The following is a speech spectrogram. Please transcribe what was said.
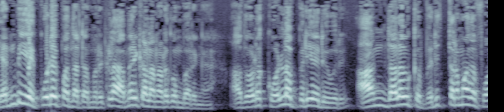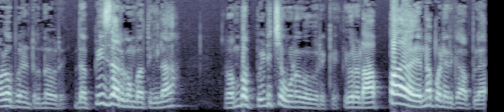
NBA கூடைப்பந்தாட்டம் இருக்குல்ல அமெரிக்காவில் நடக்கும் பாருங்க. அதோட கொல்ல பெரிய இவர். அந்த அளவுக்கு வெறித்தனமாக அதை ஃபாலோ பண்ணிட்டு இருந்தவர். இந்த பீஸா இருக்கும் பார்த்தீங்களா ரொம்ப பிடிச்ச உணவு இவருக்கு இவரோட அப்பா என்ன பண்ணிருக்காப்ல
